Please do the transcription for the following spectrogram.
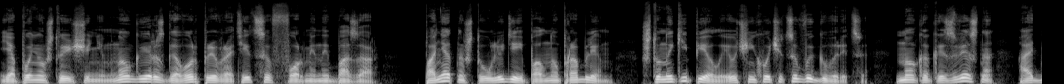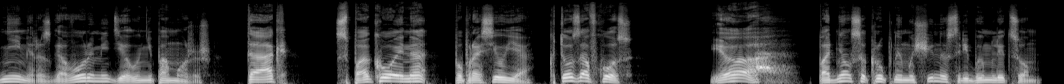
Я понял, что еще немного, и разговор превратится в форменный базар. Понятно, что у людей полно проблем, что накипело и очень хочется выговориться. но, как известно, одними разговорами делу не поможешь. «Так, спокойно», — попросил я. «Кто завхоз?» «Я...» — поднялся крупный мужчина с рябым лицом.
